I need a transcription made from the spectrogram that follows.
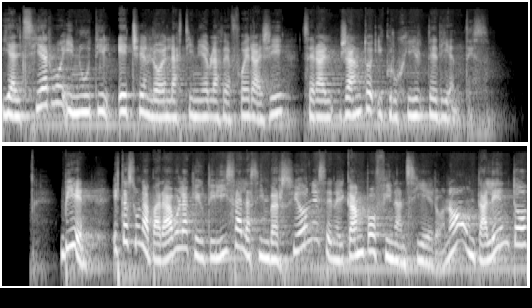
Y al siervo inútil échenlo en las tinieblas de afuera, allí será el llanto y crujir de dientes. Bien, esta es una parábola que utiliza las inversiones en el campo financiero, ¿no? Un talento,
